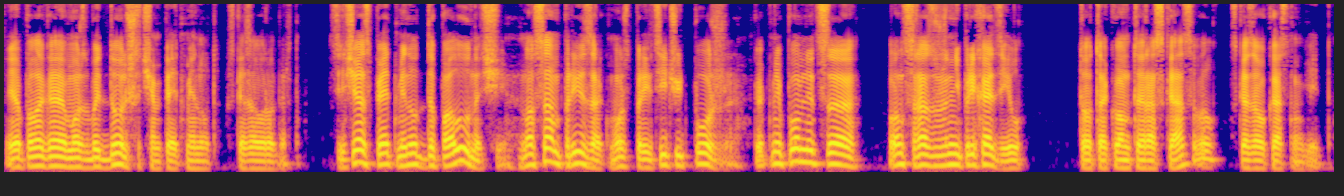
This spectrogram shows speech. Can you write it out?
«Я полагаю, может быть, дольше, чем пять минут», — сказал Роберт. «Сейчас пять минут до полуночи, но сам призрак может прийти чуть позже. Как мне помнится, он сразу же не приходил». «То, о ком ты рассказывал?» — сказал Кастенгейт.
